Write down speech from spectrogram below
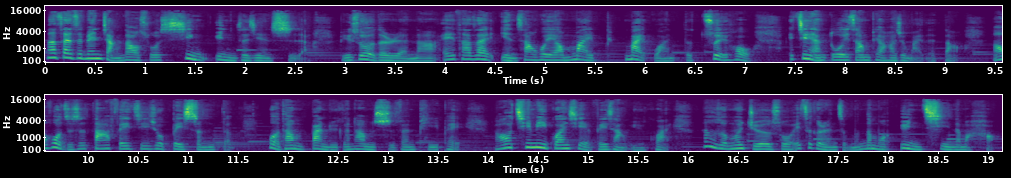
那在这边讲到说幸运这件事啊，比如说有的人呐，诶，他在演唱会要卖卖完的最后，诶，竟然多一张票他就买得到，然后或者是搭飞机就被升等，或者他们伴侣跟他们十分匹配，然后亲密关系也非常愉快。那有时候我们觉得说，诶，这个人怎么那么运气那么好？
